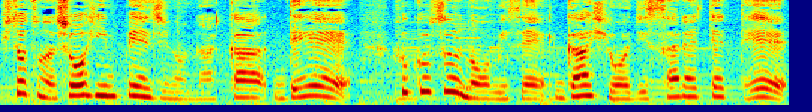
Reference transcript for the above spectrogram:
一つの商品ページの中で複数のお店が表示されてて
